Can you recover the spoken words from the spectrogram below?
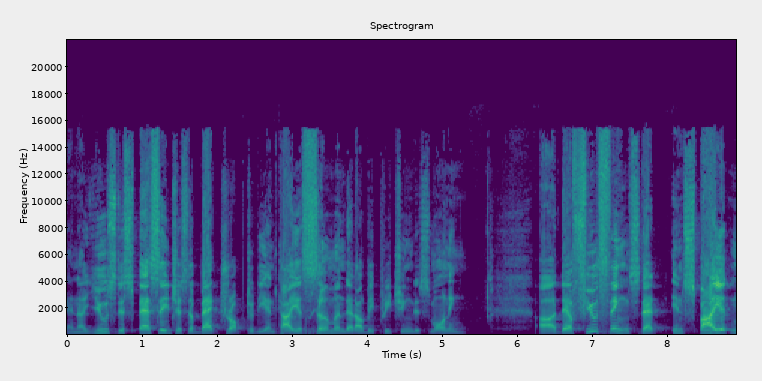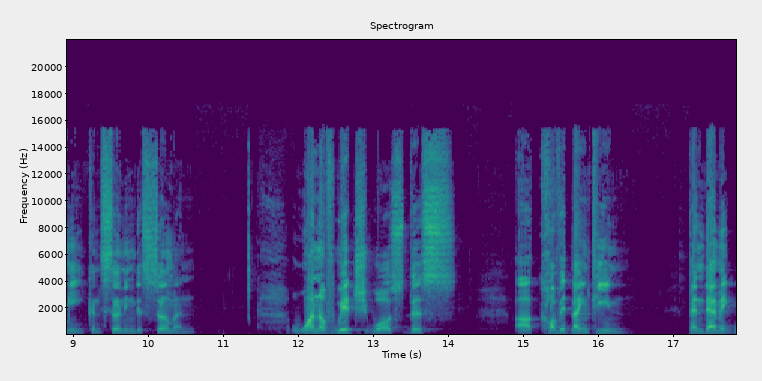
And I use this passage as the backdrop to the entire sermon that I'll be preaching this morning. Uh, there are a few things that inspired me concerning this sermon. One of which was this uh, COVID 19 pandemic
